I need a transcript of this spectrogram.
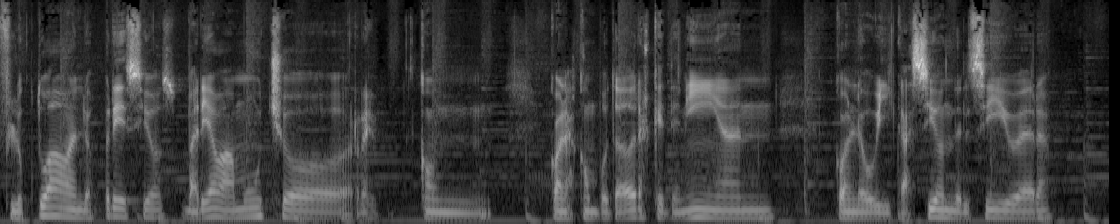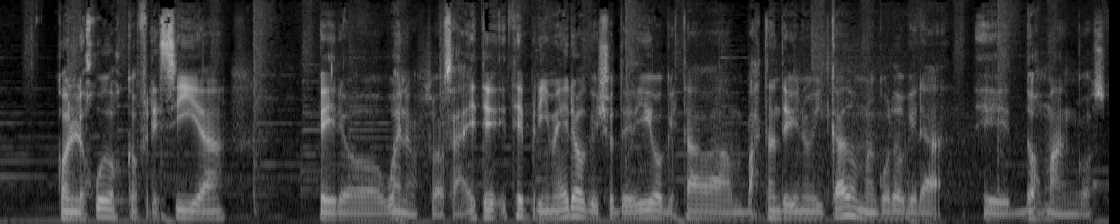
fluctuaban los precios, variaba mucho con, con las computadoras que tenían, con la ubicación del ciber con los juegos que ofrecía. Pero bueno, o sea, este, este, primero que yo te digo que estaba bastante bien ubicado, me acuerdo que era eh, dos mangos.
